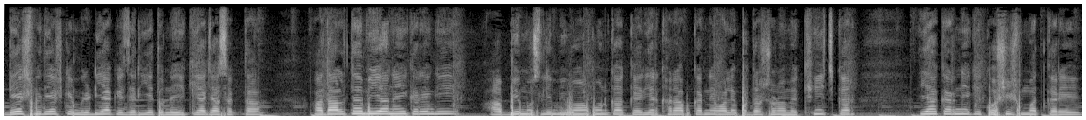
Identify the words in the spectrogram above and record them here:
देश विदेश के मीडिया के ज़रिए तो नहीं किया जा सकता। अदालतें भी यह नहीं करेंगी। आप भी मुस्लिम युवाओं को उनका करियर ख़राब करने वाले प्रदर्शनों में खींच कर यह करने की कोशिश मत करें।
